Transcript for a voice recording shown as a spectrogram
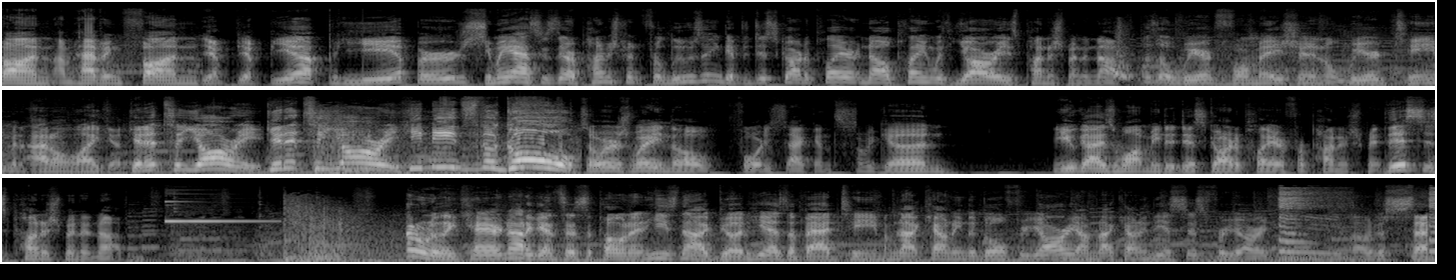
Fun. I'm having fun. Yep, yep, yep. Yippers. You may ask, is there a punishment for losing? Do you have to discard a player? No, playing with Jari is punishment enough. This is a weird formation and a weird team, and I don't like it. Get it to Jari. Get it to Jari. He needs the goal. So we're just waiting the whole 40 seconds. Are we good? You guys want me to discard a player for punishment. This is punishment enough. I don't really care. Not against this opponent. He's not good. He has a bad team. I'm not counting the goal for Jari. I'm not counting the assist for Jari. Oh, just set.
